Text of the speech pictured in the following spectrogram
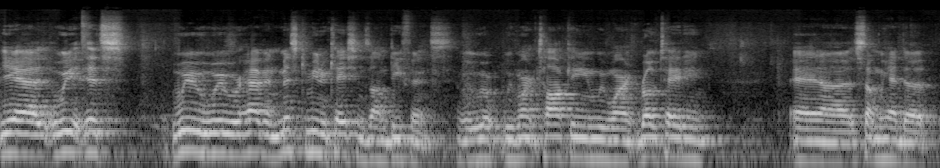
Yeah, we it's we we were having miscommunications on defense. We were, we weren't talking, we weren't rotating, and uh, something we had to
